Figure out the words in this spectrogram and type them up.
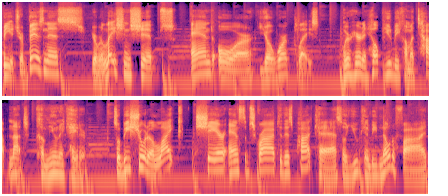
be it your business, your relationships, and or your workplace. We're here to help you become a top-notch communicator. So be sure to like, share, and subscribe to this podcast so you can be notified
